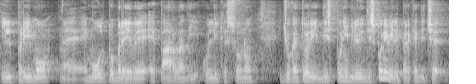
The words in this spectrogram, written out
il primo eh, è molto breve e parla di quelli che sono i giocatori disponibili o indisponibili, perché dice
